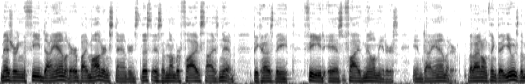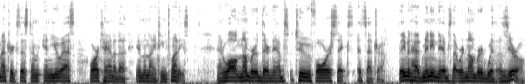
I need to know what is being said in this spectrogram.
Measuring the feed diameter by modern standards this is a number five size nib because the feed is five millimeters in diameter. But I don't think they used the metric system in US or Canada in the 1920s and Wahl numbered their nibs two four six etc they even had many nibs that were numbered with a zero.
